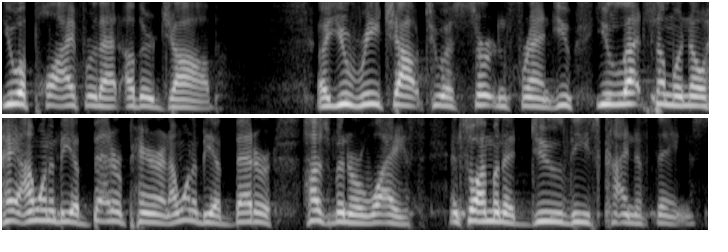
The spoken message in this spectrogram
you apply for that other job uh, you reach out to a certain friend. You, you let someone know, hey, I want to be a better parent. I want to be a better husband or wife. And so I'm going to do these kind of things.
